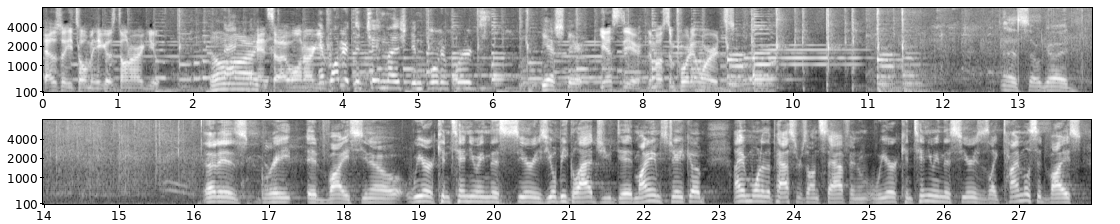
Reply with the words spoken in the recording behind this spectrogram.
That was what he told me. He goes, "Don't argue," Don't Exactly. argue. and so I won't argue. And with what you. are the two most important words? Yes, dear. Yes, dear. The most important words. That is so good. That is great advice. You know, we are continuing this series. You'll be glad you did. My name's Jacob. I am one of the pastors on staff, and we are continuing this series as like timeless advice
